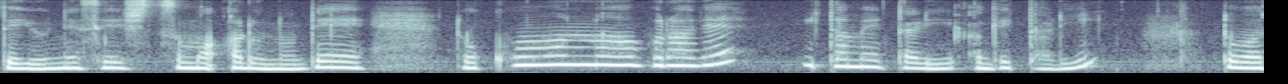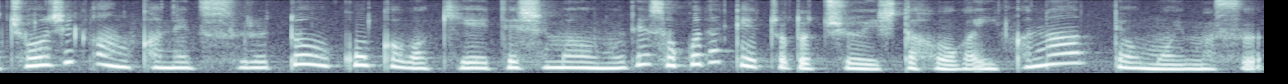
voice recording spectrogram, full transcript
ていうね性質もあるので高温の油で炒めたり揚げたりあとは長時間加熱すると効果は消えてしまうのでそこだけちょっと注意した方がいいかなって思います。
